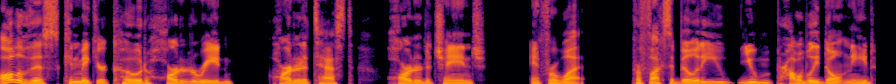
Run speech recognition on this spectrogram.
All of this can make your code harder to read, harder to test, harder to change, and for what? For flexibility you you probably don't need.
